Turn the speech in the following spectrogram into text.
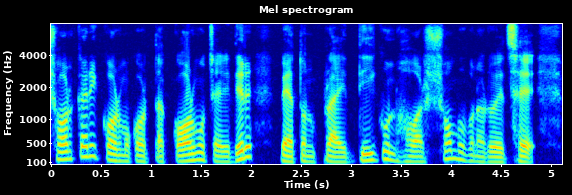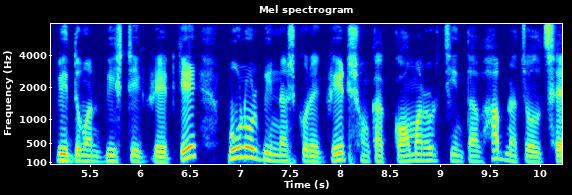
সরকারি কর্মকর্তা কর্মচারীদের বেতন প্রায় দ্বিগুণ হওয়ার সম্ভাবনা রয়েছে। বিদ্যমান বিশটি গ্রেডকে পুনর্বিন্যাস করে গ্রেড সংখ্যা কমানোর চিন্তা ভাবনা চলছে।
